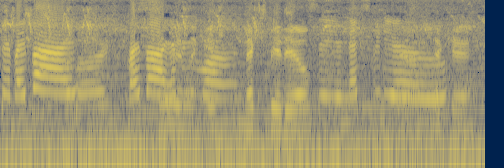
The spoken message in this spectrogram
say bye bye bye bye everyone Next video. see you in next video Take care.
